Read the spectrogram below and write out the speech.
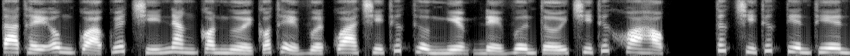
ta thấy ông quả quyết trí năng con người có thể vượt qua tri thức thường nghiệm để vươn tới tri thức khoa học, tức tri thức tiên thiên,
